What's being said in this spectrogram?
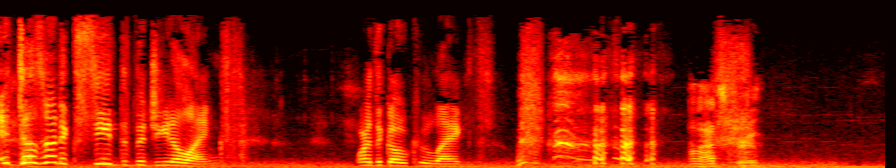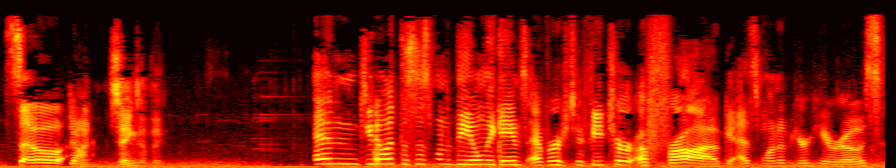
It does not exceed the Vegeta length or the Goku length. Oh, that's true. So, John, saying something. and you know what? This is one of the only games ever to feature a frog as one of your heroes,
